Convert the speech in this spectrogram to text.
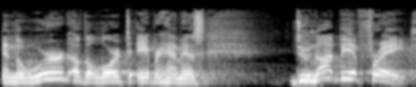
And the word of the Lord to Abraham is, do not be afraid.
